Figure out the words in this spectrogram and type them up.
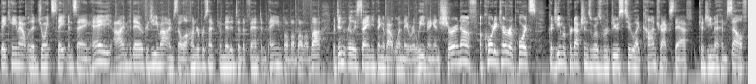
they came out with a joint statement saying, hey, I'm Hideo Kojima, I'm still 100% committed to the Phantom Pain, blah, blah, blah, blah, blah, but didn't really say anything about when they were leaving. And sure enough, according to reports, Kojima Productions was reduced to like contract staff, Kojima himself,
